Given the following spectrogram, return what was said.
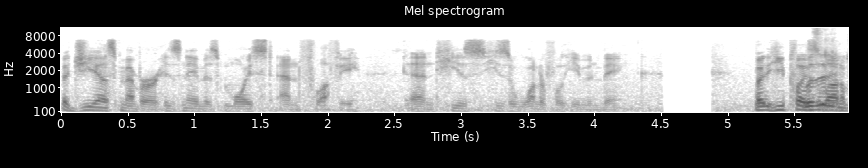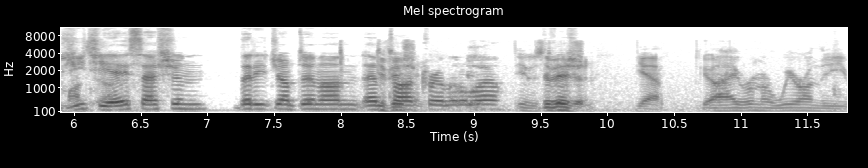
a GS member. His name is Moist and Fluffy, and he's he's a wonderful human being. But he plays Was a it a lot of GTA Hunter. session that he jumped in on and Division. talked for a little while? It was Division. Division. Yeah, I remember we were on the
